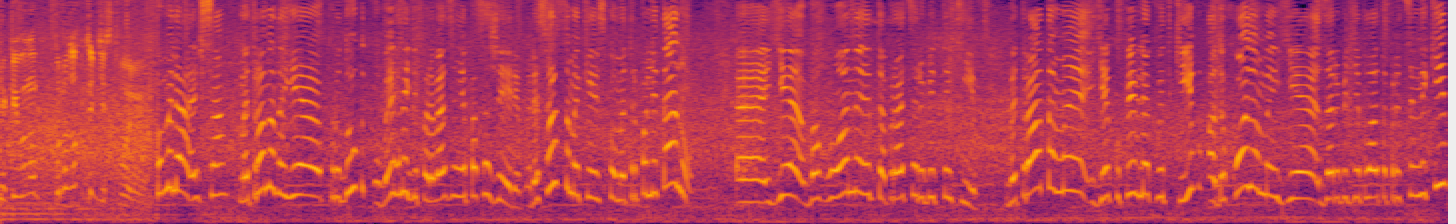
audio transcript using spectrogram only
який воно продукт тоді створює. Помиляєшся. Метро надає продукт у вигляді перевезення пасажирів. Ресурсами київського метрополітену е, є вагони та праця робітників. Витратами є купівля квитків, а доходами є заробітня плата працівників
